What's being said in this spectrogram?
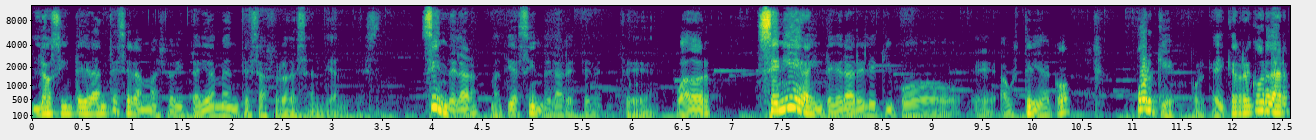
los integrantes eran mayoritariamente afrodescendientes. Sindelar, Matías Sindelar, este, este jugador, se niega a integrar el equipo eh, austríaco. ¿Por qué? Porque hay que recordar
